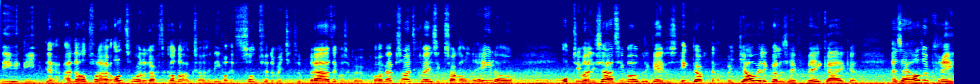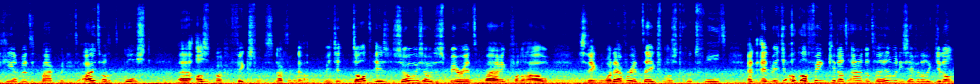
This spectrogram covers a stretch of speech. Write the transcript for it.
die, die, nou aan de hand van haar antwoorden dacht ik nou, ik zou het in ieder geval interessant vinden met je te praten. Ik was ook even op haar website geweest. Ik zag al een hele hoop optimalisatiemogelijkheden. Dus ik dacht, nou, met jou wil ik wel eens even meekijken. En zij had ook gereageerd met, het maakt me niet uit wat het kost. Uh, als het maar gefixt wordt. Toen dacht ik, nou, weet je, dat is sowieso de spirit waar ik van hou. Dat je denkt, whatever it takes, maar als het goed voelt. En, en weet je, ook al vink je dat aan, dat wil helemaal niet zeggen dat ik je dan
